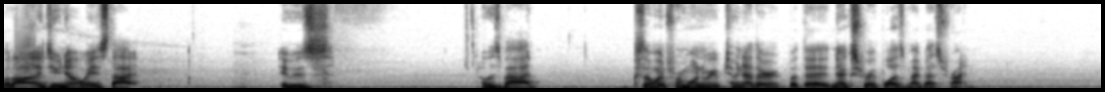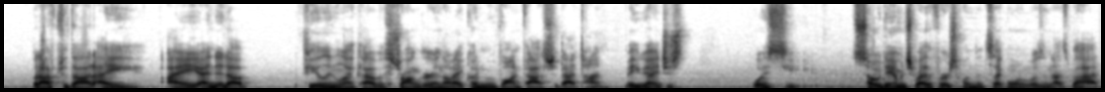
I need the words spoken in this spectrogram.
But all I do know is that it was it was bad because I went from one rape to another, but the next rape was my best friend. But after that, I I ended up feeling like I was stronger and that I could move on faster that time. Maybe I just was so damaged by the first one, the second one wasn't as bad.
